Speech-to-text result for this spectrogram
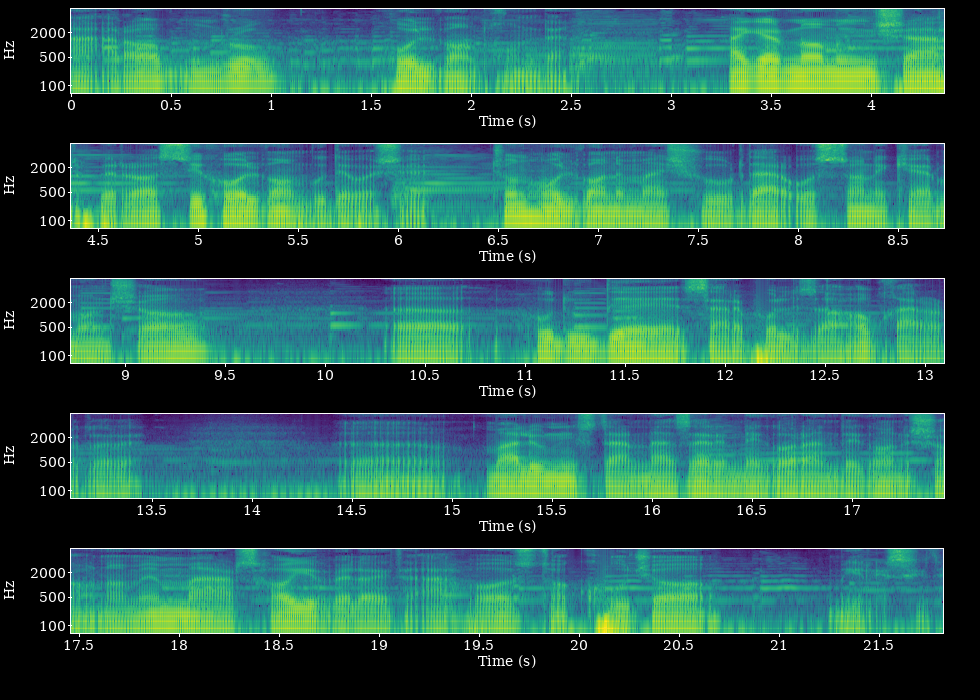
اعراب اون رو هلوان خوندن. اگر نام این شهر به راستی هلوان بوده باشه چون هلوان مشهور در استان کرمانشاه حدود سر پل زهاب قرار داره. معلوم نیست در نظر نگارندگان شاهنامه مرزهای ولایت اهواز تا کجا می‌رسیده.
